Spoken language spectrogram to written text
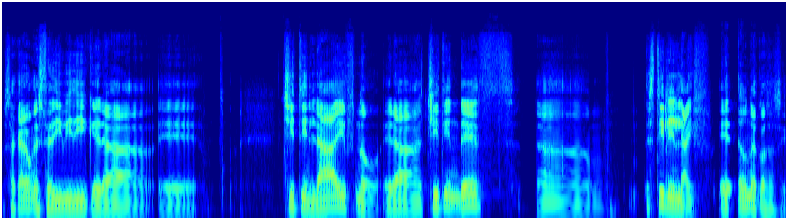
sacaron este DVD que era eh, Cheating Life, no, era Cheating Death, uh, Still in Life, eh, una cosa así.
